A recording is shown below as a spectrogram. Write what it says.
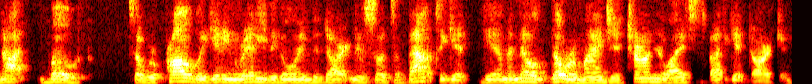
not both. So we're probably getting ready to go into darkness. So it's about to get dim, and they'll they'll remind you, turn on your lights. It's about to get dark, and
